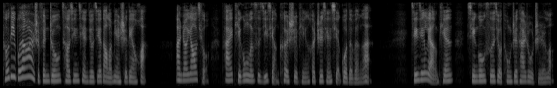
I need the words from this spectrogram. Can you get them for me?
投递不到二十分钟，曹清倩就接到了面试电话。按照要求，她还提供了自己讲课视频和之前写过的文案。仅仅两天，新公司就通知她入职了。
